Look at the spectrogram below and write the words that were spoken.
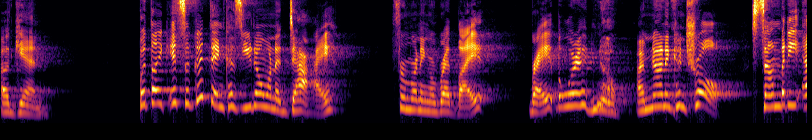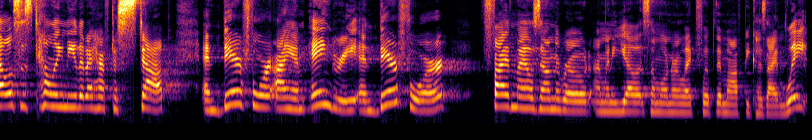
again. But like, it's a good thing because you don't want to die from running a red light. Right? But we're like, no, I'm not in control. Somebody else is telling me that I have to stop, and therefore I am angry, and therefore five miles down the road, I'm gonna yell at someone or like flip them off because I'm late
